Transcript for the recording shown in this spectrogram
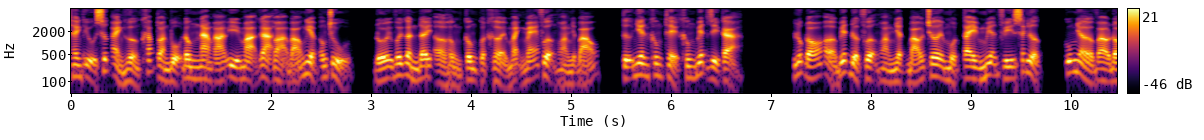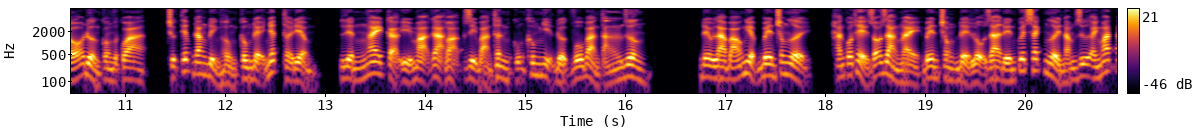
Thành tựu sức ảnh hưởng khắp toàn bộ đông nam á, y mạ gạ họa báo nghiệp ông chủ, đối với gần đây ở hồng kông quật khởi mạnh mẽ phượng hoàng nhật báo, tự nhiên không thể không biết gì cả lúc đó ở biết được phượng hoàng nhật báo chơi một tay miễn phí sách lược, cũng nhờ vào đó đường con vượt qua, trực tiếp đăng đỉnh hồng công đệ nhất thời điểm, liền ngay cả ỷ mạ gạ họa gì bản thân cũng không nhịn được vỗ bản tán dương. Đều là báo nghiệp bên trong người, hắn có thể rõ ràng này bên trong để lộ ra đến quyết sách người nắm giữ ánh mắt,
